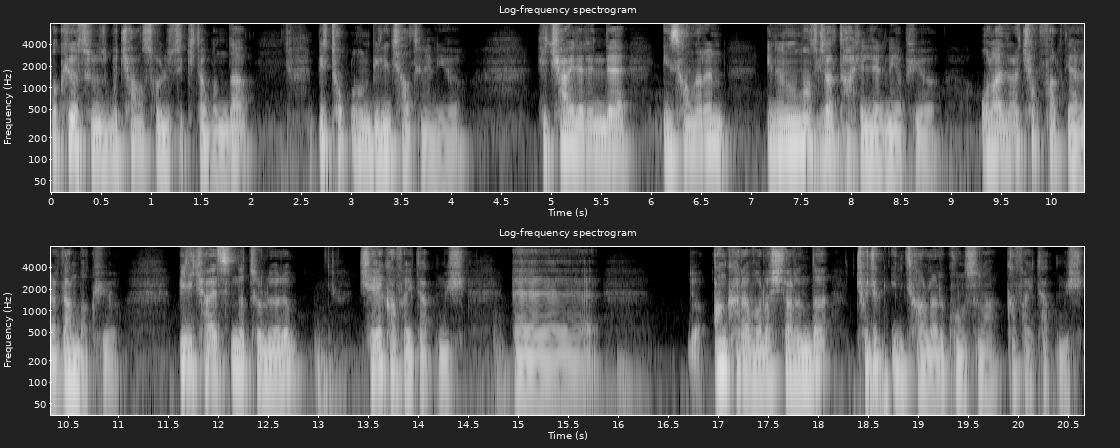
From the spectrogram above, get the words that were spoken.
Bakıyorsunuz bu Çan Soylusu kitabında bir toplumun bilinçaltına iniyor. Hikayelerinde insanların inanılmaz güzel tahlillerini yapıyor. Olaylara çok farklı yerlerden bakıyor. Bir hikayesini hatırlıyorum. Şeye kafayı takmış. Eee Ankara varoşlarında çocuk intiharları konusuna kafayı takmış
